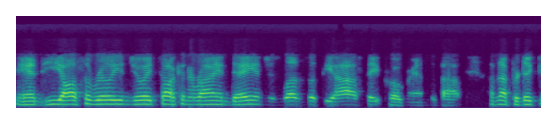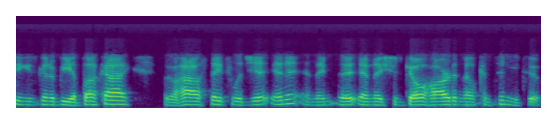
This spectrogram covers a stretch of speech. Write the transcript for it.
And he also really enjoyed talking to Ryan Day and just loves what the Ohio State program's about. I'm not predicting he's going to be a Buckeye, but Ohio State's legit in it, and they, they and they should go hard, and they'll continue to.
